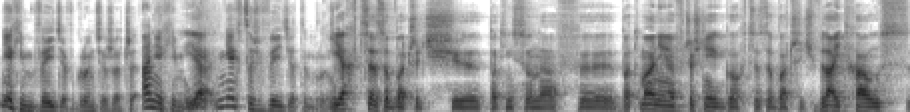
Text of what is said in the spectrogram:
niech im wyjdzie w gruncie rzeczy, a niech im, ja, niech coś wyjdzie tym ludziom. Ja chcę zobaczyć e, Pattinsona w e, Batmanie, wcześniej go chcę zobaczyć w Lighthouse.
